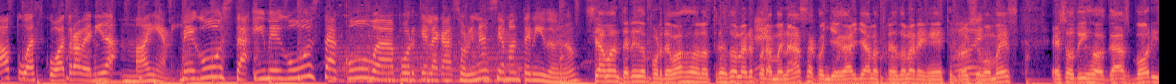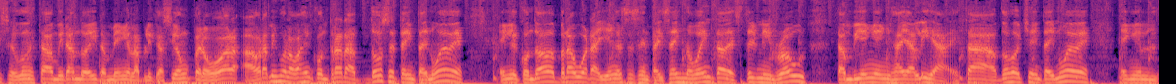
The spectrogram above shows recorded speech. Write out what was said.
Southwest 4 Avenida, Miami. Me gusta y me gusta Cuba porque la gasolina se ha mantenido, ¿no? Se ha mantenido por debajo de los 3 dólares, pero amenaza con llegar ya a los 3 dólares en este próximo mes. Eso dijo Gas Body, según estaba mirando ahí también en la aplicación, pero ahora, ahora mismo la vas a encontrar a 2.79 en el condado de Broward, ahí en el 6690 de Stirling Road, también en Hialeah. Está a 2.89 en el,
